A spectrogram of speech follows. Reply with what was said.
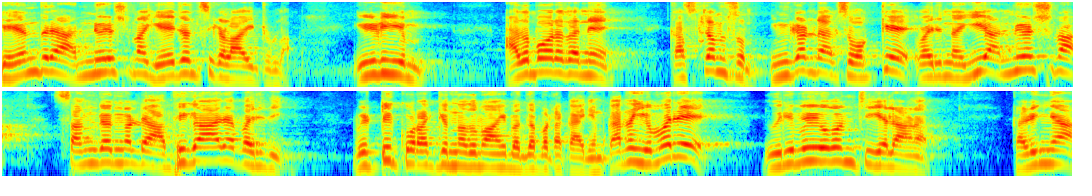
കേന്ദ്ര അന്വേഷണ ഏജൻസികളായിട്ടുള്ള ഇ ഡിയും അതുപോലെ തന്നെ കസ്റ്റംസും ഇൻകം ടാക്സും ഒക്കെ വരുന്ന ഈ അന്വേഷണ സംഘങ്ങളുടെ അധികാര പരിധി വെട്ടിക്കുറയ്ക്കുന്നതുമായി ബന്ധപ്പെട്ട കാര്യം. കാരണം ഇവരെ ദുരുപയോഗം ചെയ്യലാണ് കഴിഞ്ഞ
